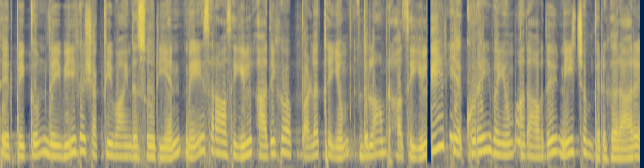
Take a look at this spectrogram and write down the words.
சேர்ப்பிக்கும் தெய்வீக சக்தி வாய்ந்த சூரியன் மேச ராசியில் அதிக பலத்தையும் துலாம் ராசியில் வீரிய குறைவையும் அதாவது நீச்சம் பெறுகிறாரு.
